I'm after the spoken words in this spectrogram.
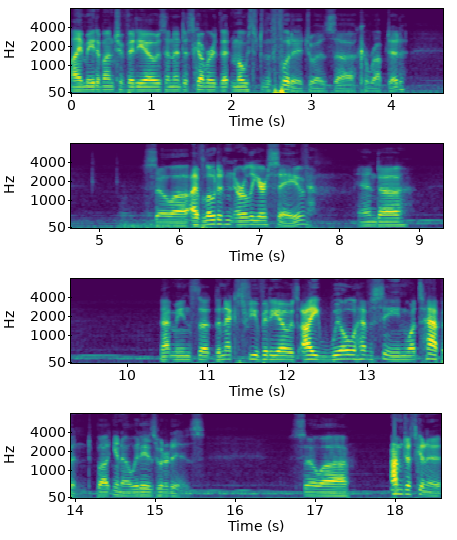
I made a bunch of videos and I discovered that most of the footage was uh, corrupted. So uh, I've loaded an earlier save, and uh, that means that the next few videos I will have seen what's happened, but you know, it is what it is. So, uh, I'm just gonna...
